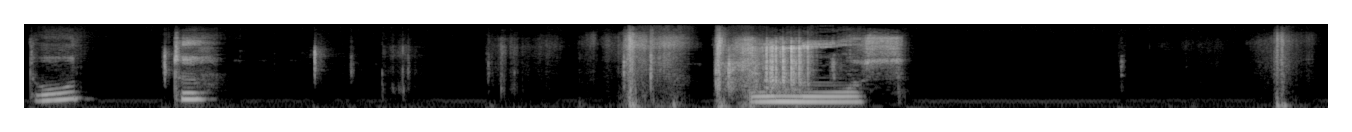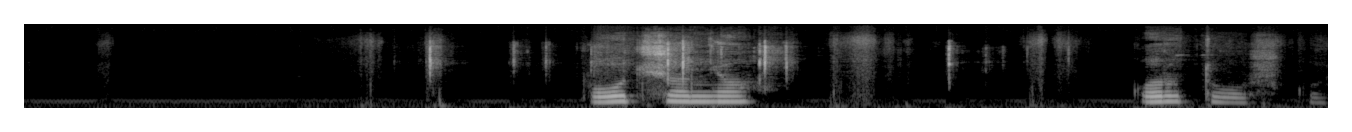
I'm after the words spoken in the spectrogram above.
тут у нос. Картошку.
